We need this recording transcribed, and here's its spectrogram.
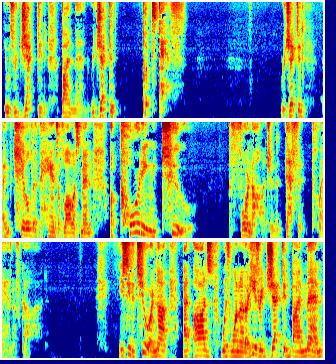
He was rejected by men, rejected, put to death. rejected and killed at the hands of lawless men according to the foreknowledge and the definite plan of God. You see, the two are not at odds with one another. He's rejected by men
